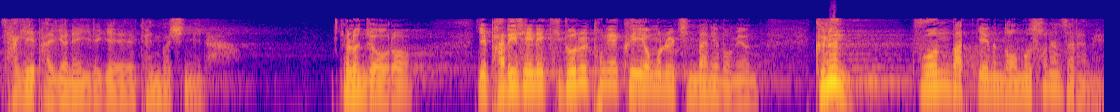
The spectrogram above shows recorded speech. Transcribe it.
자기 발견에 이르게 된 것입니다. 결론적으로 이 바리새인의 기도를 통해 그의 영혼을 진단해 보면 그는 구원받기에는 너무 선한 사람이에요.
